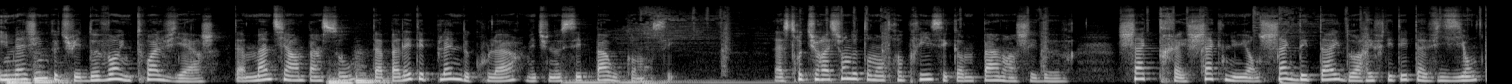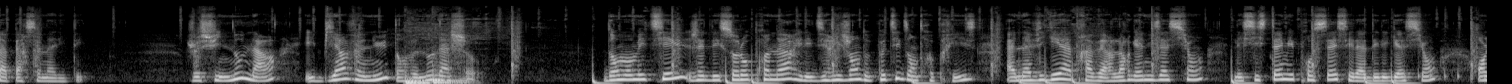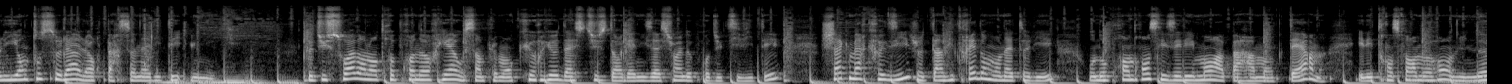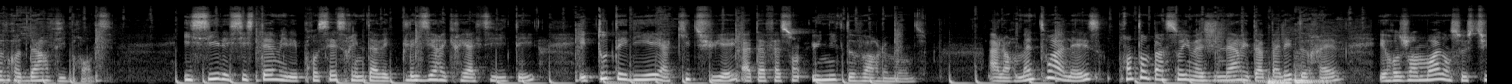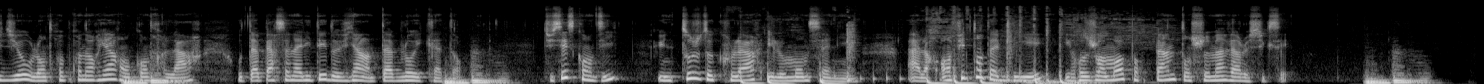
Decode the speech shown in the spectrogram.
Imagine que tu es devant une toile vierge. Ta main tient un pinceau, ta palette est pleine de couleurs, mais tu ne sais pas où commencer. La structuration de ton entreprise, c'est comme peindre un chef-d'œuvre. Chaque trait, chaque nuance, chaque détail doit refléter ta vision, ta personnalité. Je suis Nouna et bienvenue dans The Nouna Show. Dans mon métier, j'aide des solopreneurs et les dirigeants de petites entreprises à naviguer à travers l'organisation, les systèmes et process et la délégation en liant tout cela à leur personnalité unique. Que tu sois dans l'entrepreneuriat ou simplement curieux d'astuces d'organisation et de productivité, chaque mercredi, je t'inviterai dans mon atelier où nous prendrons ces éléments apparemment ternes et les transformerons en une œuvre d'art vibrante. Ici, les systèmes et les process riment avec plaisir et créativité et tout est lié à qui tu es, à ta façon unique de voir le monde. Alors mets-toi à l'aise, prends ton pinceau imaginaire et ta palette de rêves et rejoins-moi dans ce studio où l'entrepreneuriat rencontre l'art, où ta personnalité devient un tableau éclatant. Tu sais ce qu'on dit? Une touche de couleur et le monde s'anime. Alors enfile ton tablier et rejoins-moi pour peindre ton chemin vers le succès.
